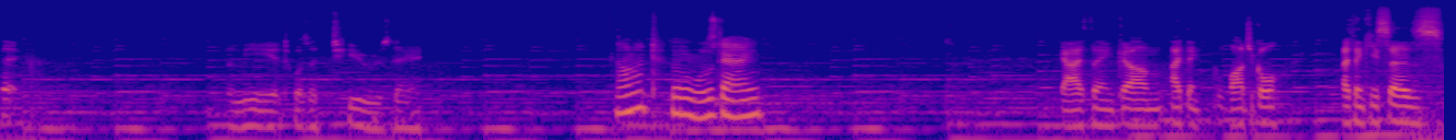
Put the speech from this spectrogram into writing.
Six. For me, it was a Tuesday. On a Tuesday. Yeah, I think um I think logical. I think he says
